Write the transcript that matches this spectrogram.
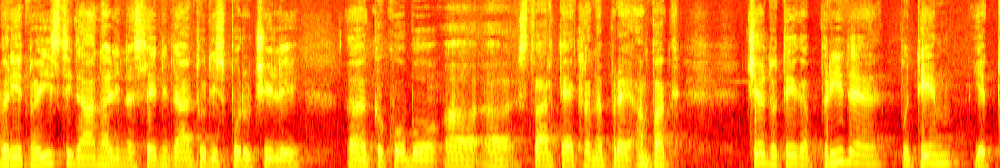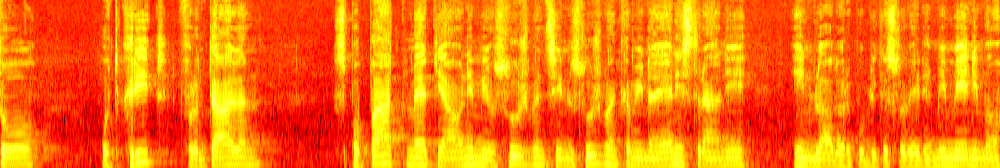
verjetno isti dan ali naslednji dan tudi sporočili, eh, kako bo eh, eh, stvar tekla naprej. Ampak, če do tega pride, potem je to odkrit, frontalen spopad med javnimi uslužbenci in uslužbenkami na eni strani in vlado Republike Slovenije. Mi menimo,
